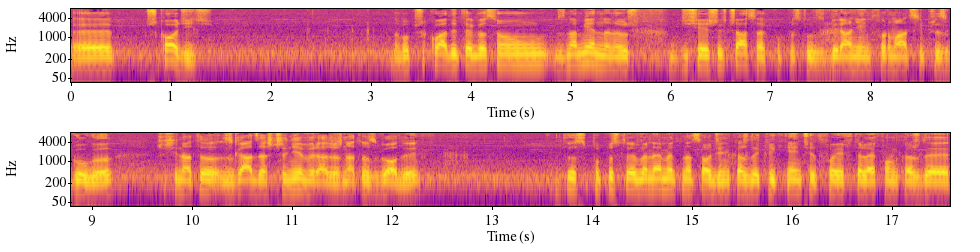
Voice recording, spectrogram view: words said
e, szkodzić. No bo przykłady tego są znamienne no już w dzisiejszych czasach. Po prostu zbieranie informacji przez Google, czy się na to zgadzasz, czy nie wyrażasz na to zgody. To jest po prostu ewenement na co dzień. Każde kliknięcie Twoje w telefon, każde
